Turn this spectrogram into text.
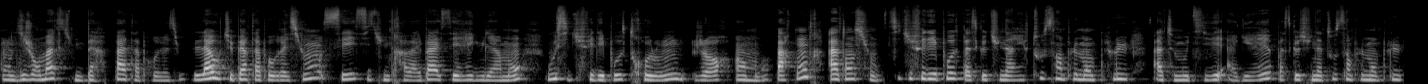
en dix jours max, tu ne perds pas ta progression. Là où tu perds ta progression, c'est si tu ne travailles pas assez régulièrement ou si tu fais des pauses trop longues, genre un mois. Par contre, attention, si tu fais des pauses parce que tu n'arrives tout simplement plus à te motiver à guérir parce que tu n'as tout simplement plus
